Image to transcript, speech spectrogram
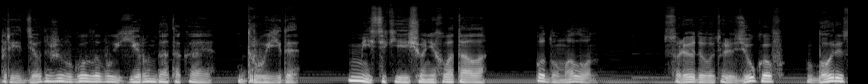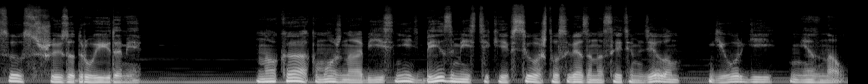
Придет же в голову ерунда такая, друиды. Мистики еще не хватало, подумал он. Следователь Зюков борется с шизодруидами. Но как можно объяснить без мистики все, что связано с этим делом, Георгий не знал.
